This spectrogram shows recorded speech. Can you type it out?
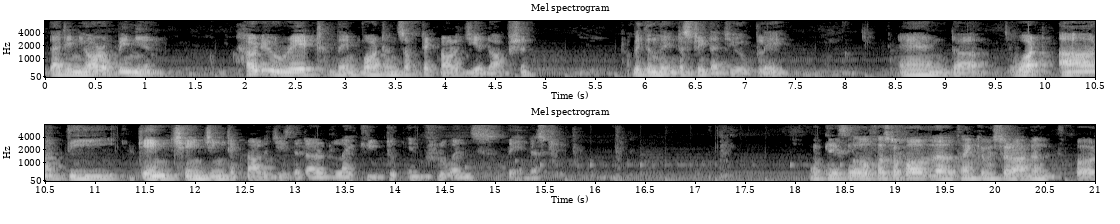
that, in your opinion, how do you rate the importance of technology adoption within the industry that you play? And uh, what are the game changing technologies that are likely to influence the industry? Okay, so first of all, uh, thank you, Mr. Anand, for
